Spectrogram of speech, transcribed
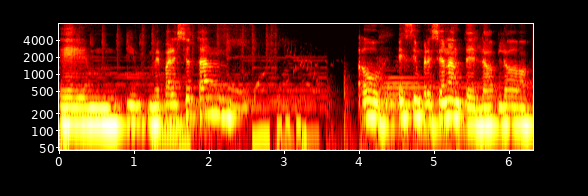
y me pareció tan... es impresionante lo...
